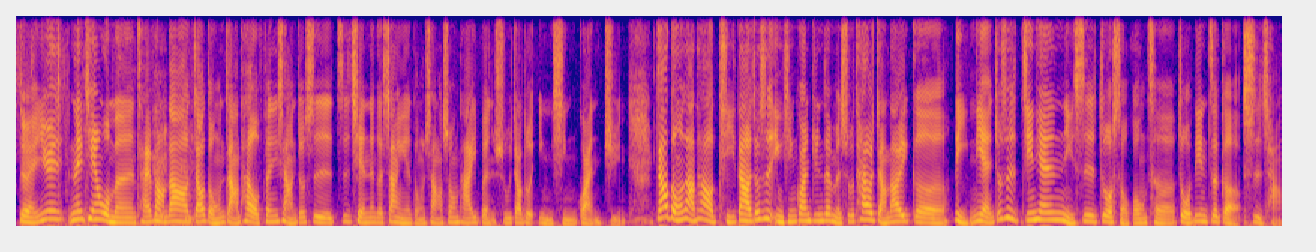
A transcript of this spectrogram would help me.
对，因为那天我们采访到焦董事长，他有分享，就是之前那个上银的董事长送他一本书，叫做《隐形冠军》。焦董事长他有提到，就是《隐形冠军》这本书，他有讲到一个理念，就是今天你是做手工车，锁定这个市场。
